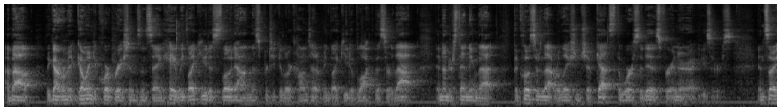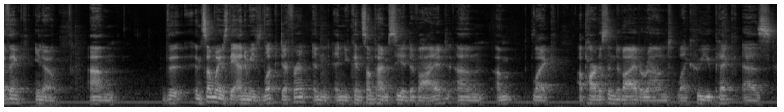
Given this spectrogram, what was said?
about the government going to corporations and saying, hey, we'd like you to slow down this particular content, we'd like you to block this or that, and understanding that the closer that relationship gets, the worse it is for internet users. And so I think, you know, um, the, in some ways the enemies look different and, and you can sometimes see a divide, um, um like a partisan divide around like who you pick as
